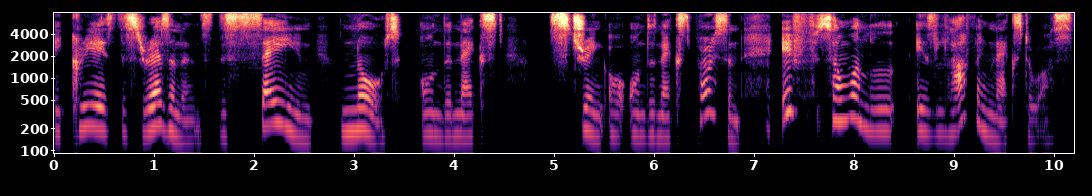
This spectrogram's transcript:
it creates this resonance the same note on the next string or on the next person if someone l- is laughing next to us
